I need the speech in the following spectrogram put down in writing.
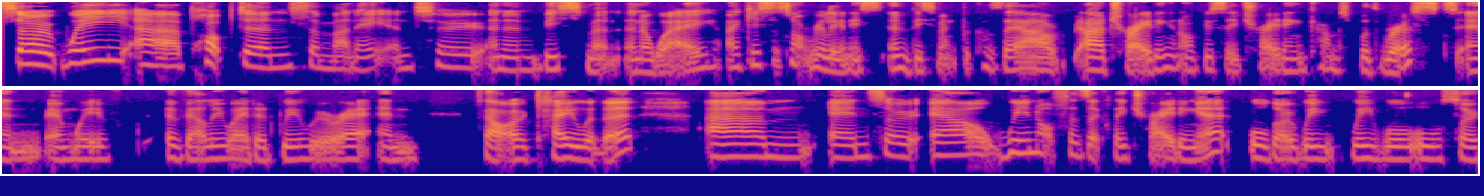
So we uh, popped in some money into an investment in a way. I guess it's not really an investment because they are, are trading, and obviously trading comes with risks. And and we've evaluated where we were at and felt okay with it. Um, and so our we're not physically trading it, although we we will also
